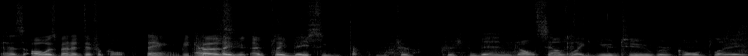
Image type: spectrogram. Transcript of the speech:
has always been a difficult thing because played I've played bass in the church Christian band. It all sounds like U2 or Coldplay.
